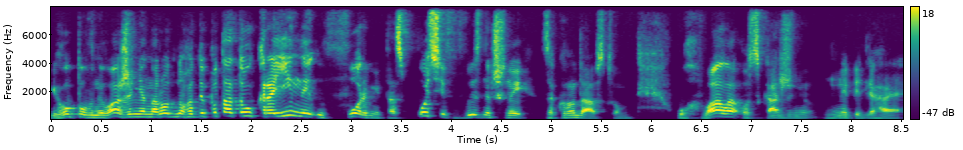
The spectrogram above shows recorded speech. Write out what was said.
його повноваження народного депутата України у формі та спосіб, визначений законодавством. Ухвала оскарженню не підлягає.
